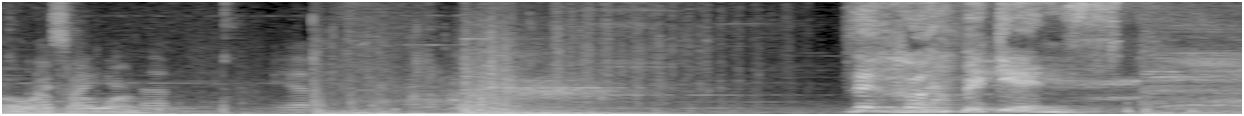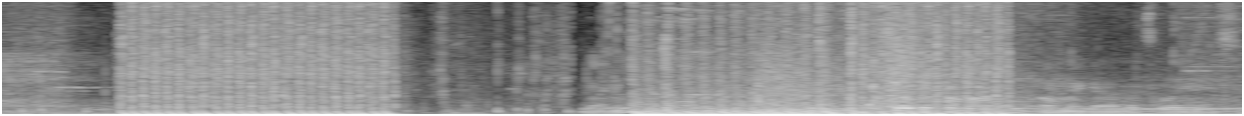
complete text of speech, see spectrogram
Oh, I saw I'll one. them. Yep. Nani? I killed it from behind. Oh my god, that's hilarious.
